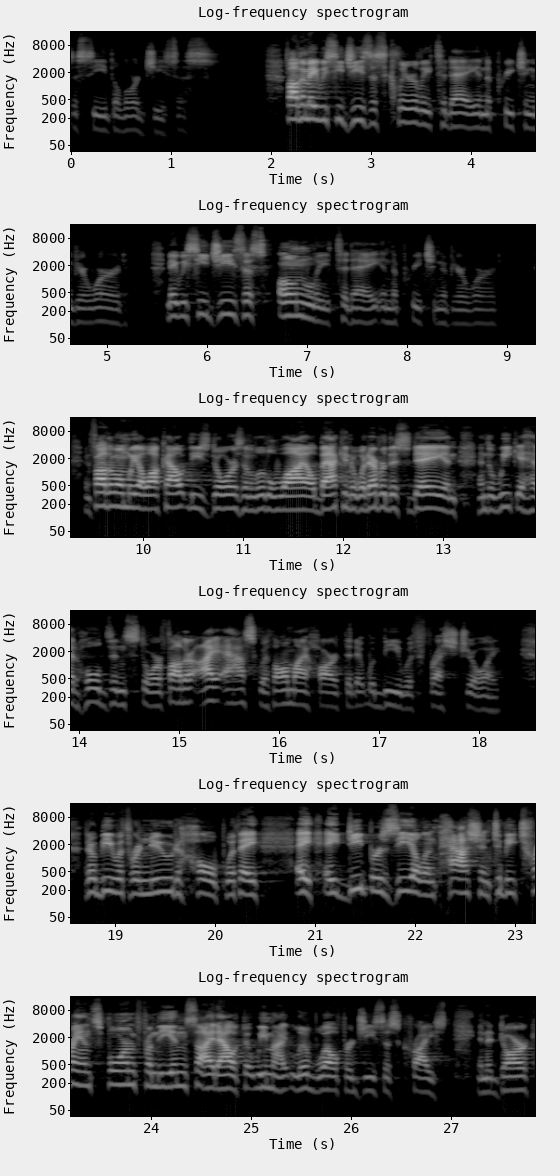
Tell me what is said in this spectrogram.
to see the Lord Jesus. Father, may we see Jesus clearly today in the preaching of your word. May we see Jesus only today in the preaching of your word. And Father, when we walk out these doors in a little while, back into whatever this day and, and the week ahead holds in store, Father, I ask with all my heart that it would be with fresh joy that it would be with renewed hope, with a, a, a deeper zeal and passion to be transformed from the inside out, that we might live well for Jesus Christ in a dark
